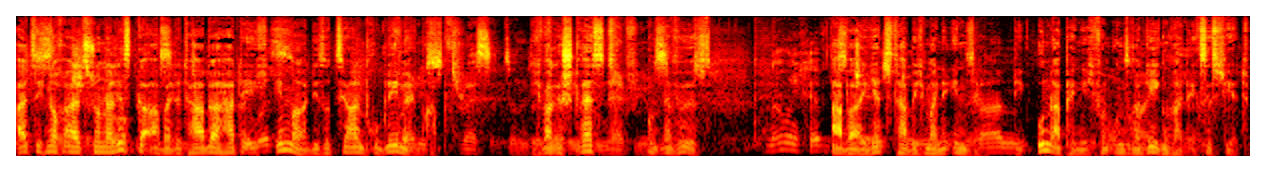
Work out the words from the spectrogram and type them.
Als ich noch als Journalist gearbeitet habe, hatte ich immer die sozialen Probleme im Kopf. Ich war gestresst und nervös. Aber jetzt habe ich meine Insel, die unabhängig von unserer Gegenwart existiert.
